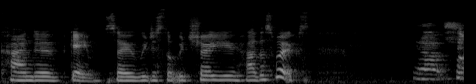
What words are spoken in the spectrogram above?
kind of game. So we just thought we'd show you how this works. Yeah, so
